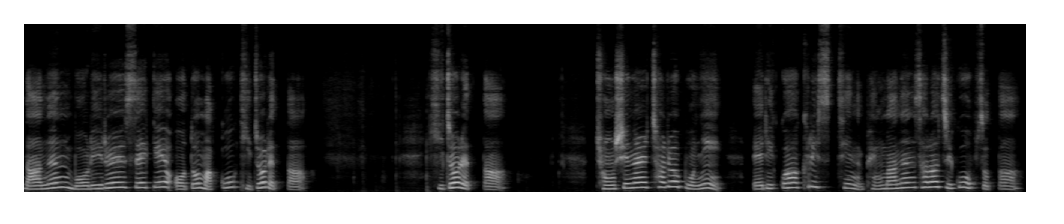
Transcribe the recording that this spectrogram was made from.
나는 머리를 세게 얻어맞고 기절했다. 기절했다. 정신을 차려보니 에릭과 크리스틴 백만은 사라지고 없었다.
